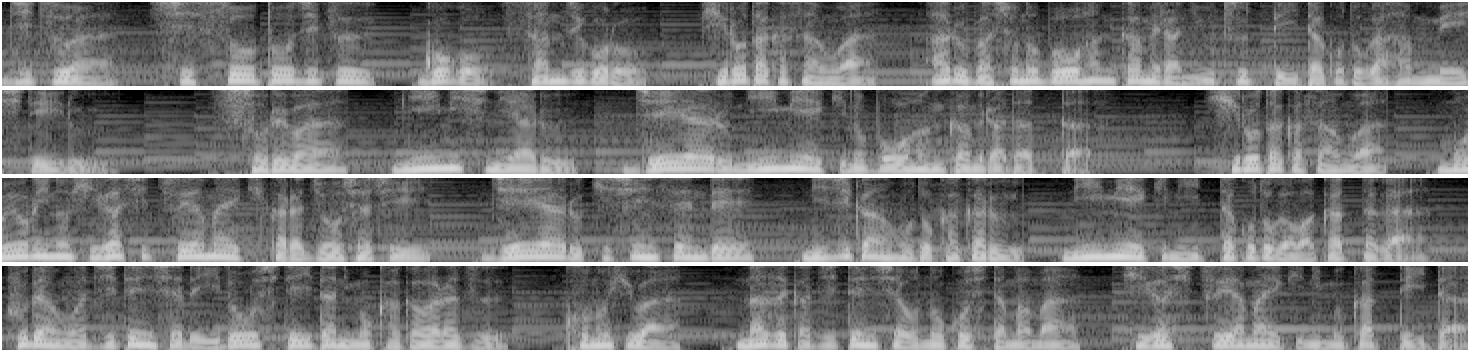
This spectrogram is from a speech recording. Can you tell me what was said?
実は失踪当日午後3時頃、広高さんはある場所の防犯カメラに映っていたことが判明している。それは新見市にある JR 新見駅の防犯カメラだった。広高さんは最寄りの東津山駅から乗車し、JR 紀新線で2時間ほどかかる新見駅に行ったことが分かったが、普段は自転車で移動していたにもかかわらず、この日はなぜか自転車を残したまま東津山駅に向かっていた。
